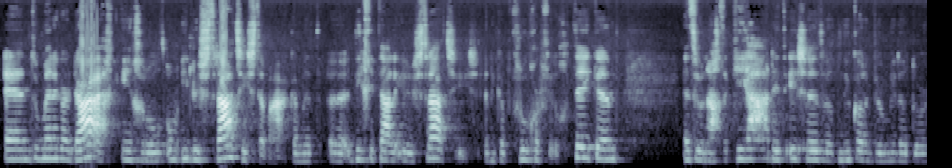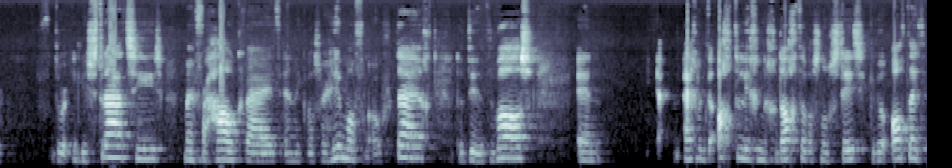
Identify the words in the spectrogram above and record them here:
En toen ben ik er daar eigenlijk ingerold om illustraties te maken met uh, digitale illustraties. En ik heb vroeger veel getekend. En toen dacht ik, ja, dit is het. Want nu kan ik door middel door, door illustraties mijn verhaal kwijt. En ik was er helemaal van overtuigd dat dit het was. En ja, eigenlijk de achterliggende gedachte was nog steeds, ik wil altijd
